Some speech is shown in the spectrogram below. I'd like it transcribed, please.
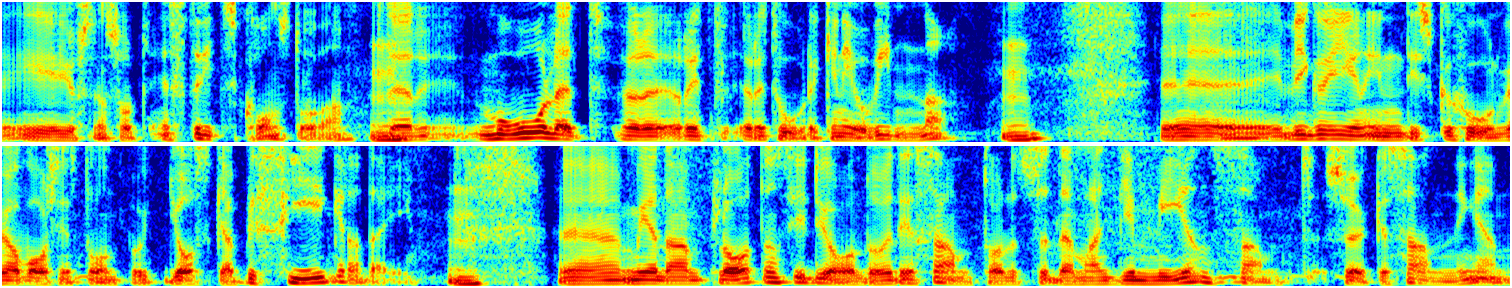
är just en sorts en stridskonst. Då, va? Där målet för ret- retoriken är att vinna. Eh, vi går in i en diskussion, vi har varsin ståndpunkt, jag ska besegra dig. Eh, medan Platons ideal då är det samtalet så där man gemensamt söker sanningen.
